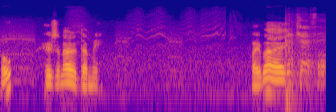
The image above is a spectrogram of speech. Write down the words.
Oh, here's another dummy. Bye bye. Be careful.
